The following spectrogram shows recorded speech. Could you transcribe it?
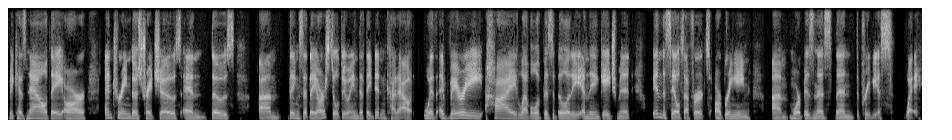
because now they are entering those trade shows and those um, things that they are still doing that they didn't cut out with a very high level of visibility and the engagement in the sales efforts are bringing um, more business than the previous way.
